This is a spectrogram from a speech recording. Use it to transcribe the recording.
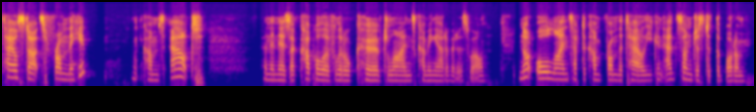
Tail starts from the hip, it comes out, and then there's a couple of little curved lines coming out of it as well. Not all lines have to come from the tail. You can add some just at the bottom.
